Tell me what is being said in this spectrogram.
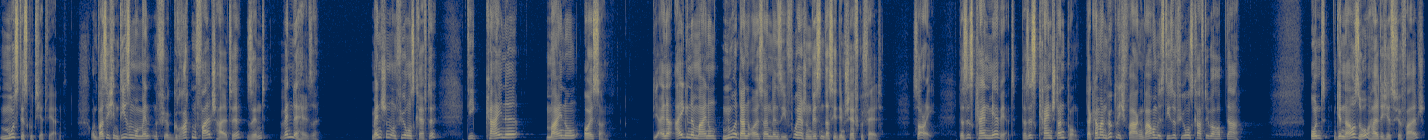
muss diskutiert werden. Und was ich in diesen Momenten für grottenfalsch halte, sind Wendehälse. Menschen und Führungskräfte, die keine Meinung äußern. Die eine eigene Meinung nur dann äußern, wenn sie vorher schon wissen, dass sie dem Chef gefällt. Sorry, das ist kein Mehrwert. Das ist kein Standpunkt. Da kann man wirklich fragen, warum ist diese Führungskraft überhaupt da? Und genauso halte ich es für falsch,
